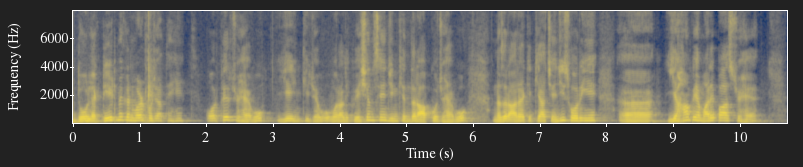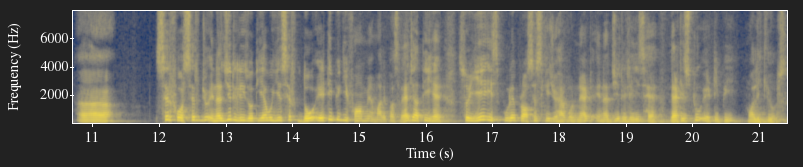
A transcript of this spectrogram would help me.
दो लैक्टेट में कन्वर्ट हो जाते हैं और फिर जो है वो ये इनकी जो है वो ओवरऑल इक्वेशंस हैं जिनके अंदर आपको जो है वो नज़र आ रहा है कि क्या चेंजेस हो रही हैं। यहाँ पे हमारे पास जो है आ, सिर्फ़ और सिर्फ़ जो एनर्जी रिलीज़ होती है, वो ये सिर्फ़ दो एटीपी की फॉर्म में हमारे पास रह जाती है। सो ये इस पूरे प्रोसेस की जो है, वो नेट एनर्जी रिलीज़ है। That is two A T P molecules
